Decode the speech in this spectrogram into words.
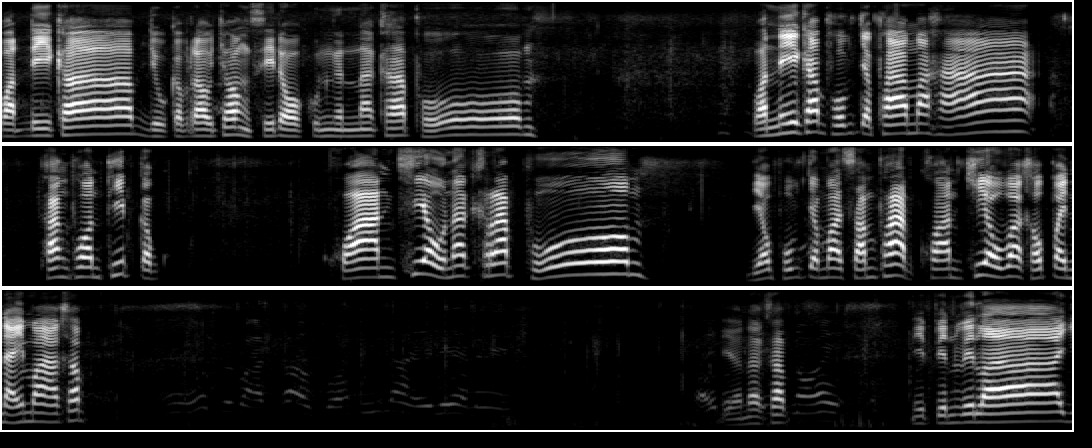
วัสดีครับ อยู่กับเราช่องสีดอกคุณเงินนะครับผม วันนี้ครับผมจะพามาหาพังพรทิพย์กับควานเขี้ยวนะครับผม เดี๋ยวผมจะมาสัมภาษณ์ควานเขี้ยวว่าเขาไปไหนมาครับ เดี๋ยวนะครับ นี่เป็นเวลาเ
